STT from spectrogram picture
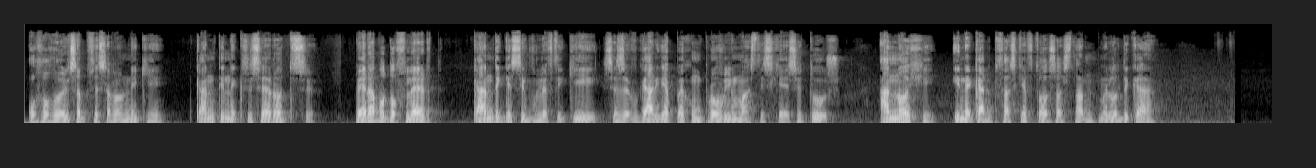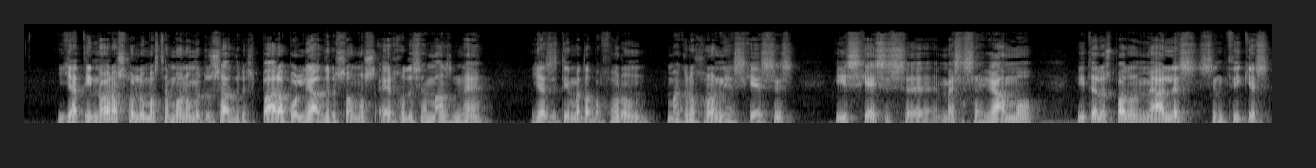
Ο Θοδωρής από τη Θεσσαλονίκη κάνει την εξής ερώτηση. Πέρα από το φλερτ, κάνετε και συμβουλευτική σε ζευγάρια που έχουν πρόβλημα στη σχέση τους; Αν όχι, είναι κάτι που θα σκεφτόσασταν μελλοντικά; Για την ώρα ασχολούμαστε μόνο με τους άντρες. Πάρα πολλοί άντρες όμως έρχονται σε εμάς ναι, για ζητήματα που αφορούν μακροχρόνιες σχέσεις ή σχέσεις ε, μέσα σε γάμο ή τέλος πάντων με άλλες συνθήκες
